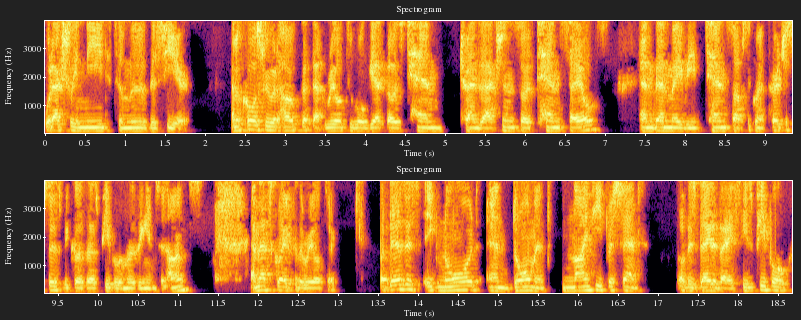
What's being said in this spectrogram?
would actually need to move this year. And of course, we would hope that that realtor will get those 10 transactions, so 10 sales, and then maybe 10 subsequent purchases because those people are moving into homes. And that's great for the realtor. But there's this ignored and dormant 90% of this database. These people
